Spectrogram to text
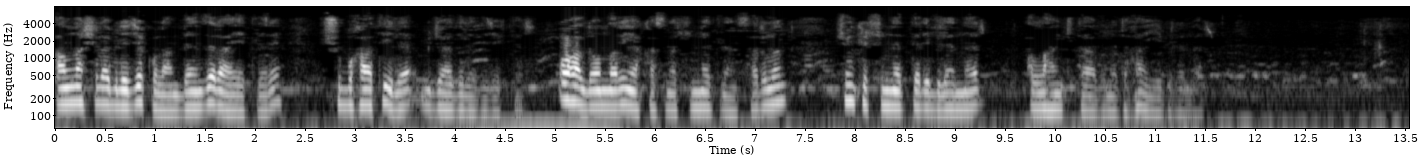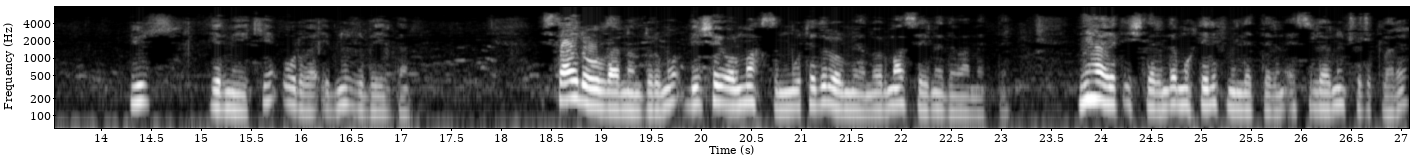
anlaşılabilecek olan benzer ayetleri şubuhatı ile mücadele edecekler. O halde onların yakasına sünnetle sarılın. Çünkü sünnetleri bilenler Allah'ın kitabını daha iyi bilirler. 122 Urve İbn Zübeyir'den İsrailoğullarının durumu bir şey olmaksızın mutedil olmaya normal seyrine devam etti. Nihayet işlerinde muhtelif milletlerin esirlerinin çocukları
